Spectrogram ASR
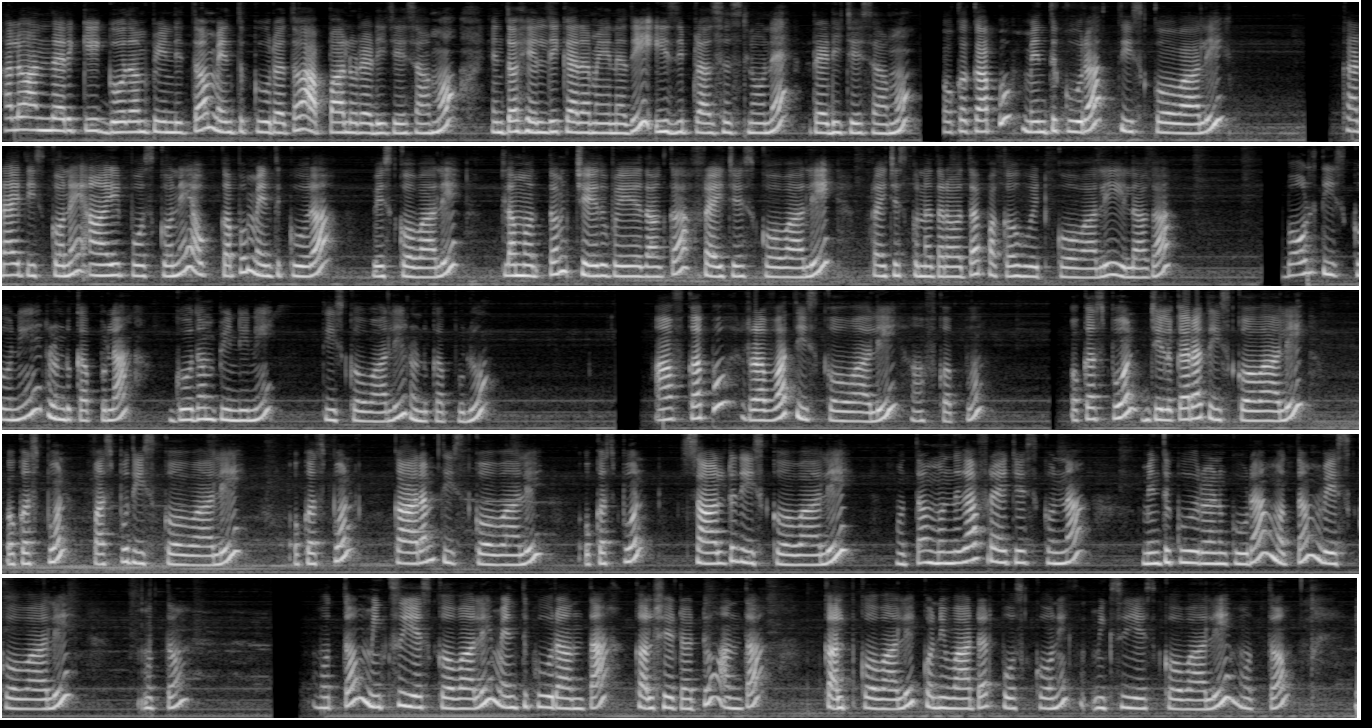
Hello అందరికీ గోధుమ పిండితో మెంతుకూరతో అప్పాలు రెడీ చేసాము ఎంతో హెల్దీకరమైనది ఈజీ ప్రాసెస్లోనే రెడీ చేసాము ఒక కప్పు మెంతుకూర తీసుకోవాలి. కడాయి తీసుకొని ఆయిల్ పోసుకొని ఒక కప్పు మెంతికూర వేసుకోవాలి. ఇట్లా మొత్తం చేదు పోయేదాకా ఫ్రై చేసుకోవాలి. ఫ్రై చేసుకున్న తర్వాత పక్కకు పెట్టుకోవాలి ఇలాగా. బౌల్ తీసుకొని రెండు కప్పుల గోధుమ పిండిని తీసుకోవాలి రెండు కప్పులు. హాఫ్ కప్పు రవ్వ తీసుకోవాలి హాఫ్ కప్పు. ఒక స్పూన్ జీలకర్ర తీసుకోవాలి ఒక స్పూన్ పసుపు తీసుకోవాలి ఒక స్పూన్ కారం తీసుకోవాలి ఒక స్పూన్ సాల్ట్ తీసుకోవాలి. మొత్తం ముందుగా ఫ్రై చేసుకున్న మెంతికూరను కూడా మొత్తం వేసుకోవాలి. మొత్తం మొత్తం మిక్స్ చేసుకోవాలి. మెంతి కూర అంతా కలిసేటట్టు అంతా కలుపుకోవాలి. కొన్ని వాటర్ పోసుకొని మిక్స్ చేసుకోవాలి మొత్తం.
